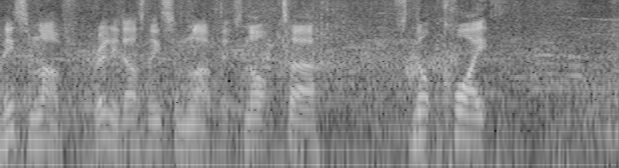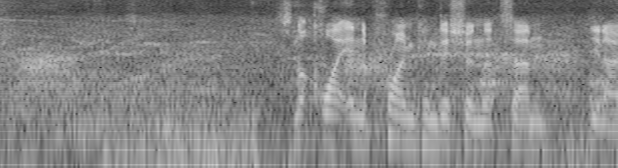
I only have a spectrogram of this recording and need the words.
needs some love. Really does need some love. It's not, uh, it's not quite it's not quite in the prime condition that um, you know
